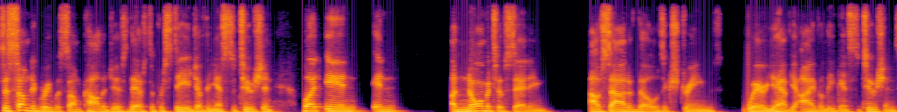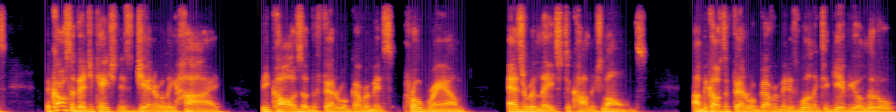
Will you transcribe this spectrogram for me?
To some degree, with some colleges, there's the prestige of the institution, but in in a normative setting, outside of those extremes, where you have your Ivy League institutions, the cost of education is generally high because of the federal government's program as it relates to college loans. Uh, because the federal government is willing to give you a little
